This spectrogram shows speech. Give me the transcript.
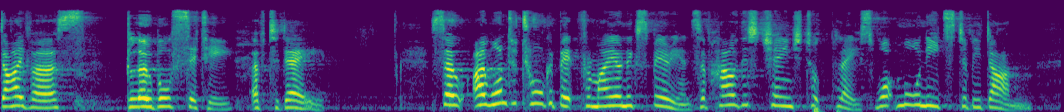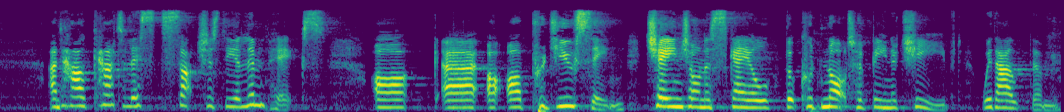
diverse, global city of today. So, I want to talk a bit from my own experience of how this change took place, what more needs to be done, and how catalysts such as the Olympics are uh, are, are producing change on a scale that could not have been achieved without them.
